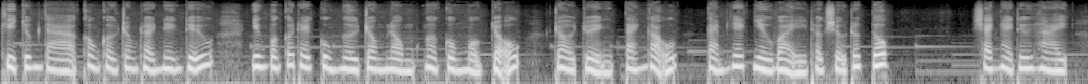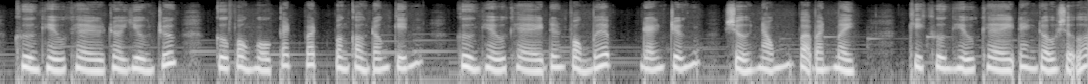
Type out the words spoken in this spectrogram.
Khi chúng ta không cần trong thời niên thiếu, nhưng vẫn có thể cùng người trong lòng ngồi cùng một chỗ, trò chuyện, tán gẫu. Cảm giác như vậy thật sự rất tốt. Sáng ngày thứ hai khương hiệu khệ rời giường trước cửa phòng ngủ cách vách vẫn còn đóng kín khương hiệu khệ đến phòng bếp rán trứng sữa nóng và bánh mì khi khương hiệu khệ đang đổ sữa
